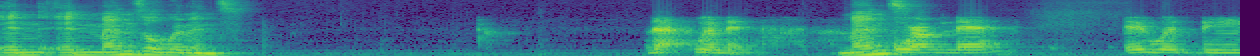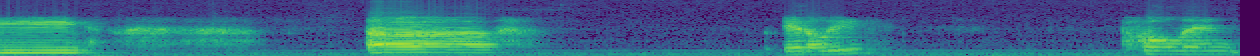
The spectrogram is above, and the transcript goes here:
In in men's or women's? That's women. Men's. For men, it would be uh, Italy, Poland,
